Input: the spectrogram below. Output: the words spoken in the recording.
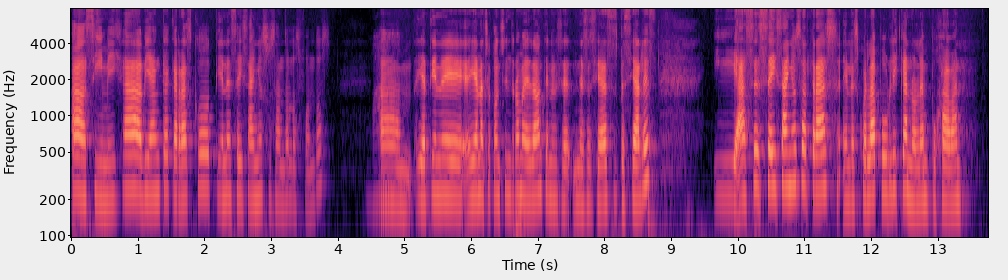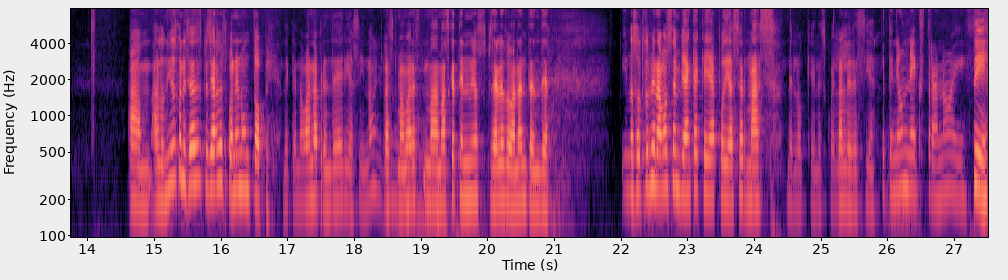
Ah, sí, mi hija Bianca Carrasco tiene seis años usando los fondos. Am, ella tiene, ella nació con síndrome de Down, tiene nece- necesidades especiales. Y hace seis años atrás, en la escuela pública no la empujaban. A los niños con necesidades especiales les ponen un tope de que no van a aprender y así, ¿no? Y las mamás, mamás que tienen niños especiales lo van a entender. Y nosotros miramos en Bianca que ella podía hacer más de lo que en la escuela le decían. Que tenía un extra, ¿no? Ahí. Sí.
